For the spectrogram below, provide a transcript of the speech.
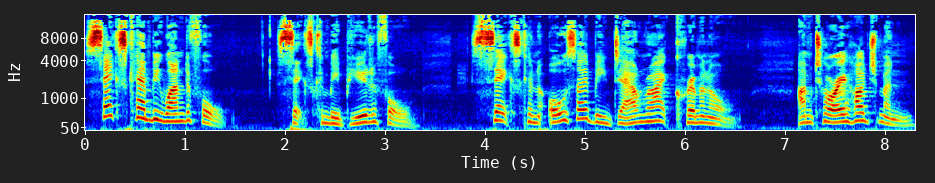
Sex can be wonderful. Sex can be beautiful. Sex can also be downright criminal. I'm Tori Hodgman,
